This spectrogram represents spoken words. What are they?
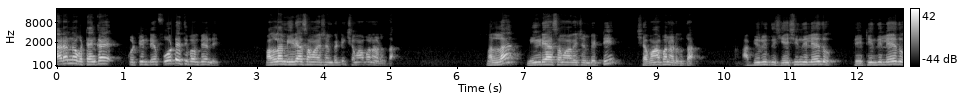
ఏడన్నా ఒక టెంకాయ కొట్టింటే ఫోటో ఎత్తి పంపించండి మళ్ళీ మీడియా సమావేశం పెట్టి క్షమాపణ అడుగుతా. మళ్ళా మీడియా సమావేశం పెట్టి క్షమాపణ అడుగుతా. అభివృద్ధి చేసింది లేదు పెట్టింది లేదు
